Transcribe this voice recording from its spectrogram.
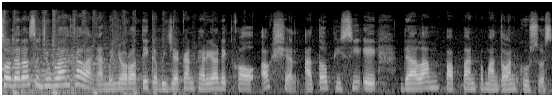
Saudara sejumlah kalangan menyoroti kebijakan periodic call auction atau PCA dalam papan pemantauan khusus.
